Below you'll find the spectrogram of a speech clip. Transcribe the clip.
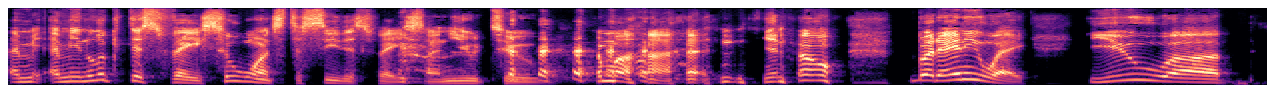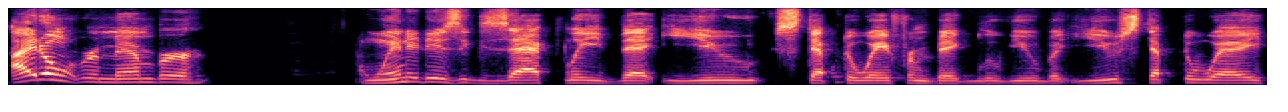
I mean, I mean, look at this face. Who wants to see this face on YouTube? Come on, you know. But anyway, you, uh, I don't remember when it is exactly that you stepped away from Big Blue View, but you stepped away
